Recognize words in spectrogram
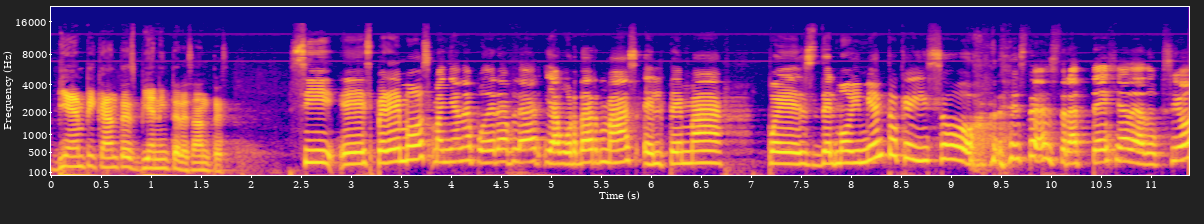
bien picantes, bien interesantes. Sí, eh, esperemos mañana poder hablar y abordar más el tema pues del movimiento que hizo esta estrategia de adopción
